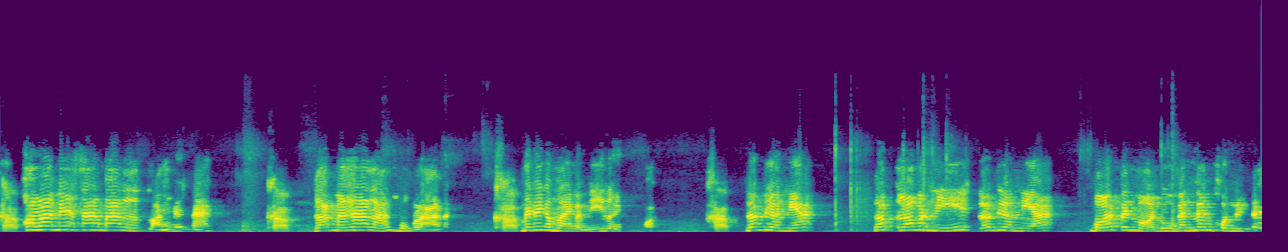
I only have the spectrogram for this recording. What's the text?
ครับ เพราะว่าแม่สร้างบ้านหลังหนึ่งนะครับ รับมาห้าล้านหกล้านอะครับ ไม่ได้กำไรแบบนี้เลย ครับ แล้วเดือนเนี้ย แล้วแล้ววันนี้แล้วเดือนเนี้ย บอสเป็นหมอดูแม่นๆคนหนึ่งได้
